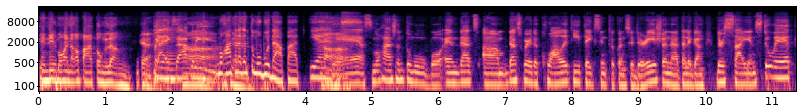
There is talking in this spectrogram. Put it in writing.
Hindi mo ka nakapatong lang. Yeah. Yeah, exactly. Mukha talagang tumubo dapat. Yes. Yes, mukha siyang tumubo and that's um that's where the quality takes into consideration na talagang there's science to it,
